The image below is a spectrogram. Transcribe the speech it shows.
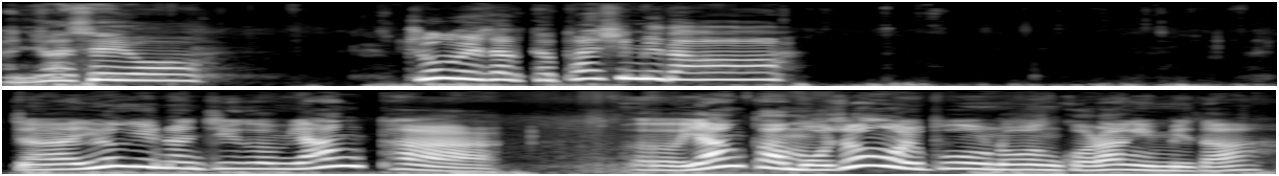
안녕하세요. 주부회장 덮하십니다. 자, 여기는 지금 양파, 어, 양파 모종을 부어놓은 고랑입니다.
